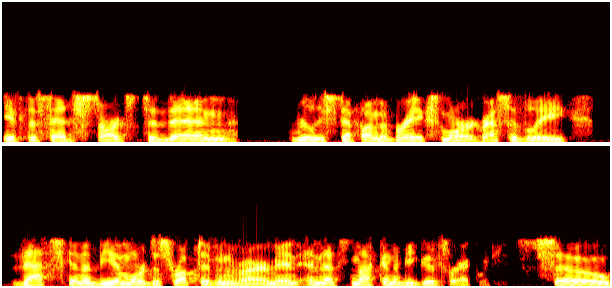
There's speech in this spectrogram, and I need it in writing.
if the Fed starts to then really step on the brakes more aggressively, that's going to be a more disruptive environment and that's not going to be good for equities. So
